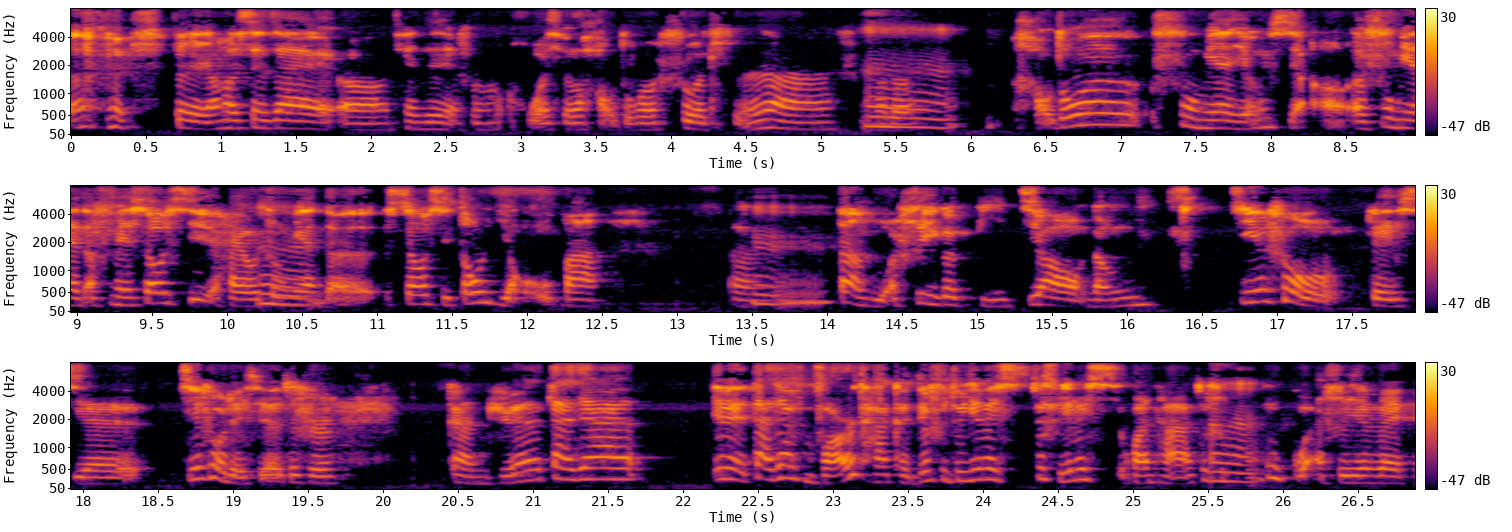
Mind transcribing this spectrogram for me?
呃，对，然后现在呃，天津也是火起了好多社群啊什么的，好多负面影响，呃，负面的负面消息，还有正面的消息都有吧。嗯，但我是一个比较能接受这些，接受这些，就是感觉大家，因为大家玩它，肯定是就因为就是因为喜欢它，就是不管是因为。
